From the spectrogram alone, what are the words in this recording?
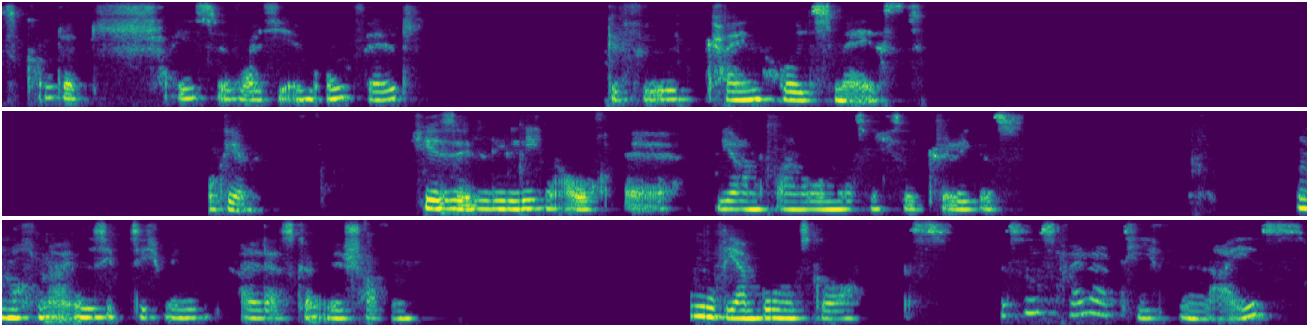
Es kommt halt scheiße, weil hier im Umfeld gefühlt kein Holz mehr ist. Okay. Hier liegen auch äh, Bärenfallen rum, was nicht so chillig ist. Nur noch 79 Minuten. All das könnten wir schaffen. Uh, wir haben Bonusscore. Das, das ist relativ nice.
